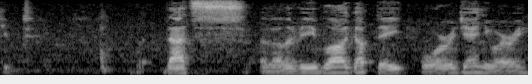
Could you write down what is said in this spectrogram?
Cute. But that's another vlog update for January.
